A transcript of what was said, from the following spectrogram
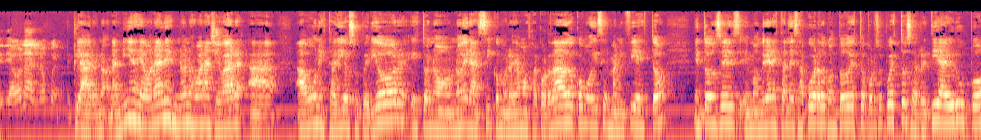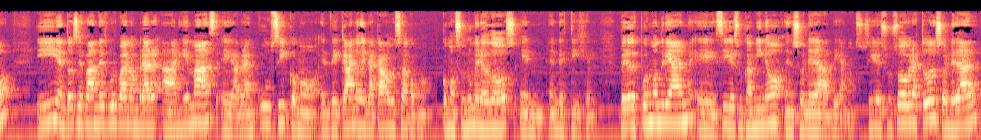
eh, diagonal, no. Claro, no, las líneas diagonales no nos van a llevar a, a un estadio superior, esto no, no era así como lo habíamos acordado, como dice el manifiesto. Entonces, eh, Mondrian está en desacuerdo con todo esto, por supuesto, se retira del grupo y entonces Van Desburg va a nombrar a alguien más, eh, a Brancusi, como el decano de la causa, como, como su número dos en, en De Stiegel. Pero después Mondrian eh, sigue su camino en soledad, digamos. Sigue sus obras, todo en soledad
